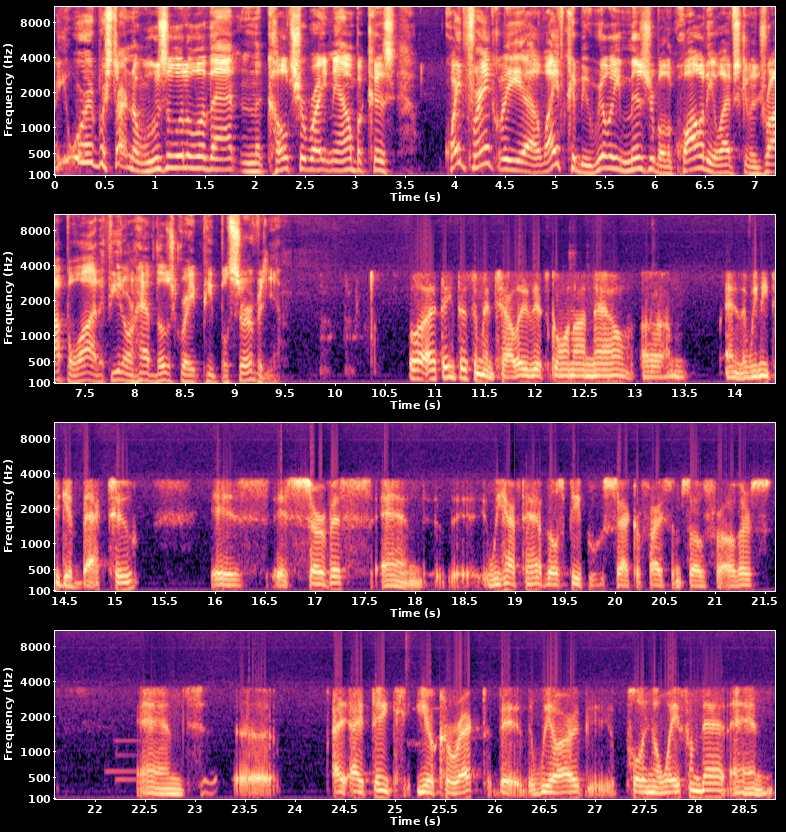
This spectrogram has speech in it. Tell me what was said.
Are you worried we're starting to lose a little of that in the culture right now? Because quite frankly, uh, life could be really miserable. The quality of life's going to drop a lot if you don't have those great people serving you. Well, I think there's a mentality that's going on now, um, and we need to get back to is is service, and we have to have those people who sacrifice themselves for others. And uh, I, I think you're correct that we are pulling away from that, and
